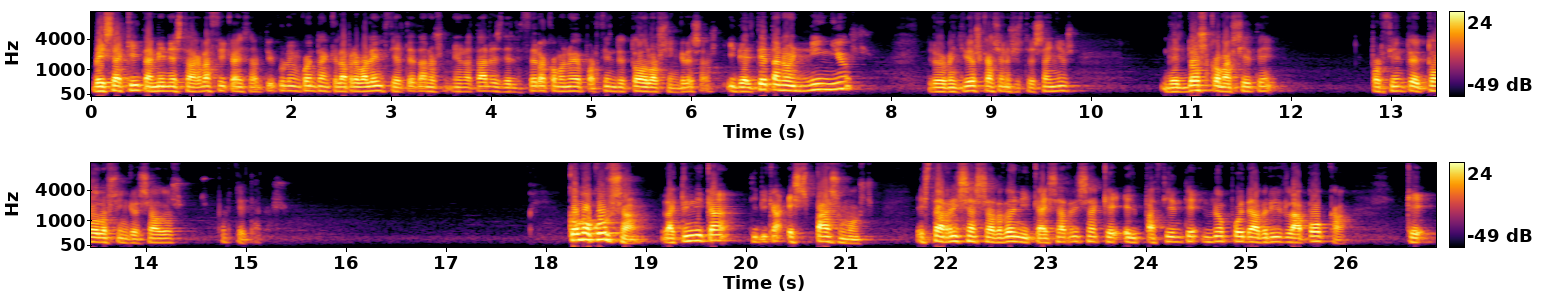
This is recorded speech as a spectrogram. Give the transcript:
Veis aquí también esta gráfica, este artículo, encuentran que la prevalencia del tétanos neonatal es del 0,9% de todos los ingresos y del tétano en niños, de los 22 casos en esos 3 años, del 2,7% de todos los ingresados por tétanos. ¿Cómo cursa? La clínica típica espasmos, esta risa sardónica, esa risa que el paciente no puede abrir la boca, que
